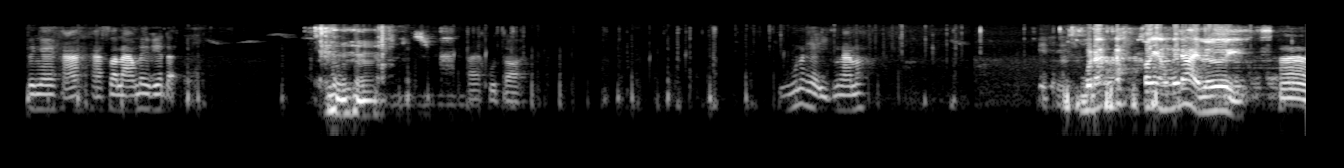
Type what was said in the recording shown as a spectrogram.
เป็นไงหาหาสลามได้เพชรอะไปขุดต่ออู้น่าจะอีกนานเนาะโบนัสเขายังไม่ได้เลย อ่า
